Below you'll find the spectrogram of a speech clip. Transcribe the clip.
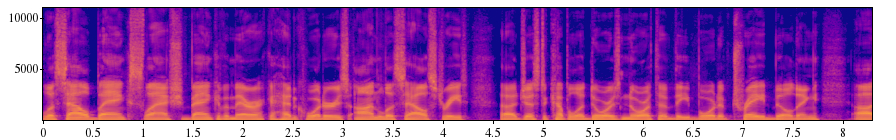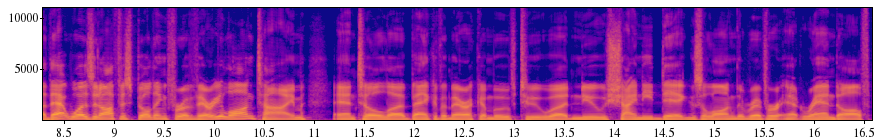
LaSalle Bank slash Bank of America headquarters on LaSalle Street, uh, just a couple of doors north of the Board of Trade building. Uh, that was an office building for a very long time until uh, Bank of America moved to uh, new shiny digs along the river at Randolph.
